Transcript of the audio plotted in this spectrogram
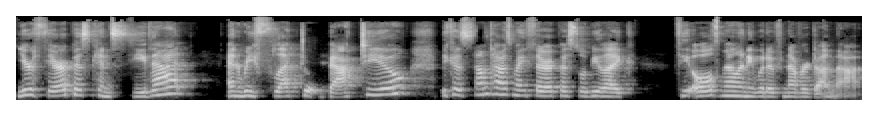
your therapist can see that and reflect it back to you. Because sometimes my therapist will be like, the old Melanie would have never done that.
